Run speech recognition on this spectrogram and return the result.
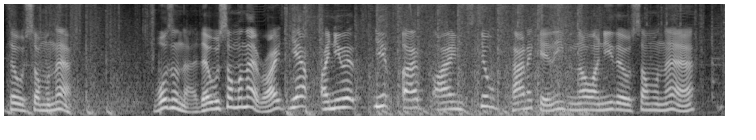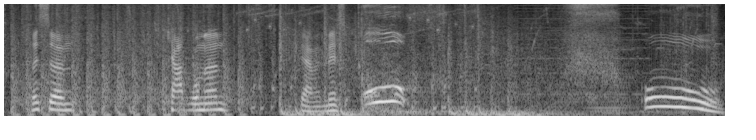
There was someone there. Wasn't there? There was someone there, right? Yep, I knew it. Yep, I, am still panicking, even though I knew there was someone there. Listen, Catwoman. Damn it, miss. Oh! Oh!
